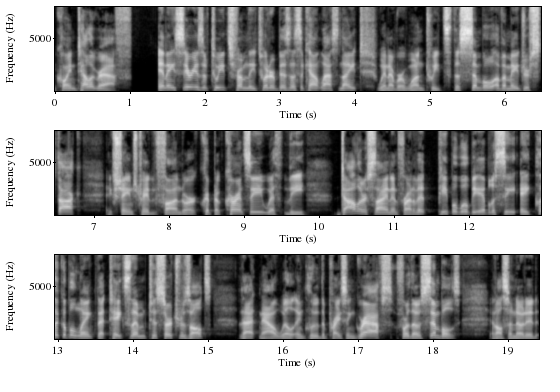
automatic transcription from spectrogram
Cointelegraph, in a series of tweets from the Twitter business account last night, whenever one tweets the symbol of a major stock, exchange traded fund, or cryptocurrency with the dollar sign in front of it, people will be able to see a clickable link that takes them to search results that now will include the pricing graphs for those symbols. It also noted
